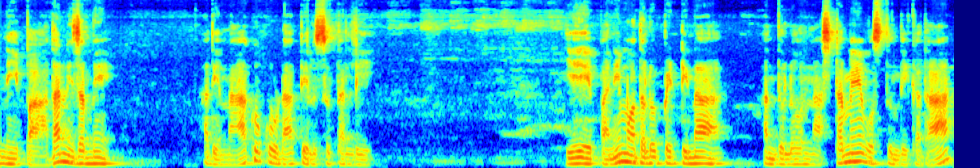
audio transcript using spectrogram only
నీ బాధ నిజమే. అది నాకు కూడా తెలుసు తల్లి. ఏ పని మొదలు పెట్టినా అందులో నష్టమే వస్తుంది కదా?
